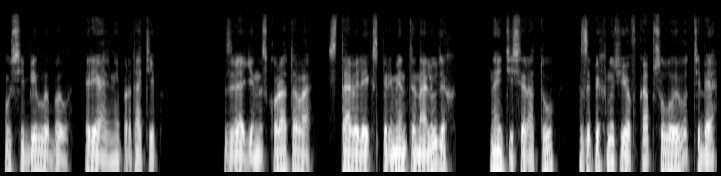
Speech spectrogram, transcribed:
у Сибиллы был реальный прототип. Звягин и Скуратова ставили эксперименты на людях? Найти сироту, запихнуть ее в капсулу, и вот тебе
